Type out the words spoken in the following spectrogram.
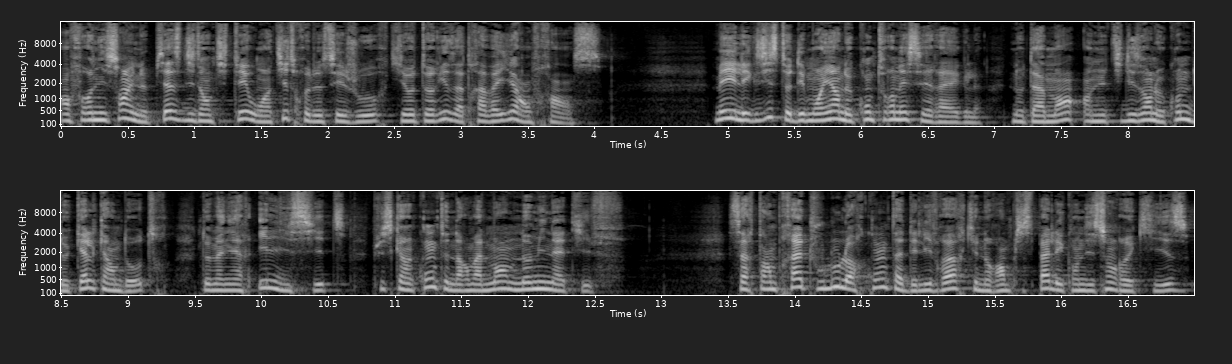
en fournissant une pièce d'identité ou un titre de séjour qui autorise à travailler en France. Mais il existe des moyens de contourner ces règles, notamment en utilisant le compte de quelqu'un d'autre, de manière illicite, puisqu'un compte est normalement nominatif. Certains prêtent ou louent leur compte à des livreurs qui ne remplissent pas les conditions requises,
